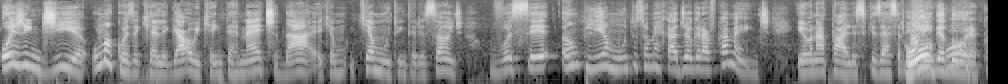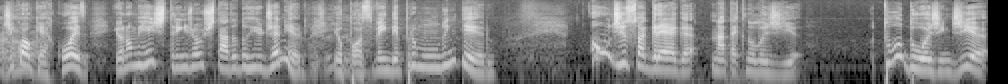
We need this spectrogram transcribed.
hoje em dia, uma coisa que é legal e que a internet dá, é que, é, que é muito interessante, você amplia muito o seu mercado geograficamente. Eu, Natália, se quiser ser Ô, vendedora pô, de qualquer coisa, eu não me restringo ao estado do Rio de Janeiro. Eu posso vender para o mundo inteiro. Onde isso agrega na tecnologia? Tudo hoje em dia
